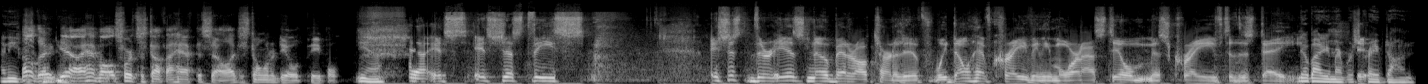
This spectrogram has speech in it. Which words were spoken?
I need. Oh, there- go it. yeah, I have all sorts of stuff I have to sell. I just don't want to deal with people. yeah. Yeah, it's it's just these. It's just there is no better alternative. We don't have Crave anymore, and I still miss Crave to this day. Nobody remembers It- Crave Don.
